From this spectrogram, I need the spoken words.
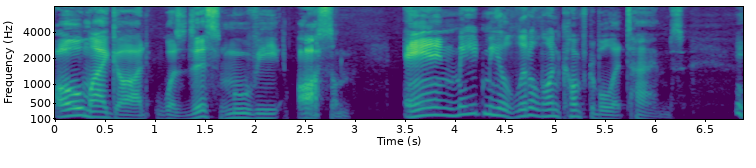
oh my god, was this movie awesome and made me a little uncomfortable at times.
